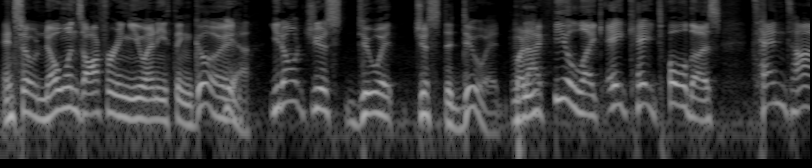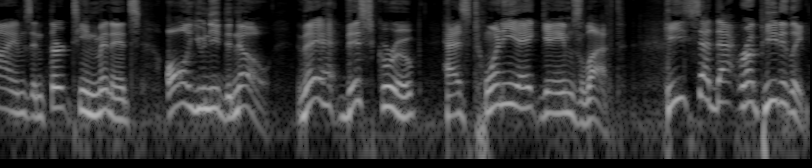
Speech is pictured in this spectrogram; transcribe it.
and so no one's offering you anything good, Yeah. you don't just do it just to do it. But mm-hmm. I feel like AK told us 10 times in 13 minutes all you need to know. They this group has 28 games left. He said that repeatedly.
